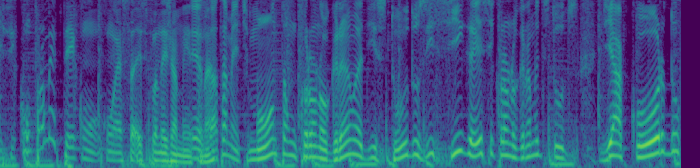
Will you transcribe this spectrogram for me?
e se comprometer com, com essa, esse planejamento. Né? Exatamente. Né? Monta um cronograma de estudos e siga esse cronograma de estudos de acordo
